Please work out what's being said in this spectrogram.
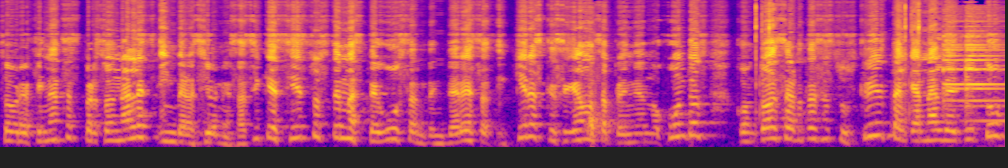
sobre finanzas personales e inversiones. Así que si estos temas te gustan, te interesan y quieres que sigamos aprendiendo juntos, con toda certeza suscríbete al canal de YouTube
